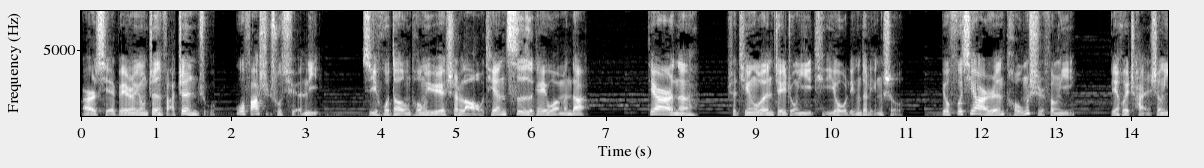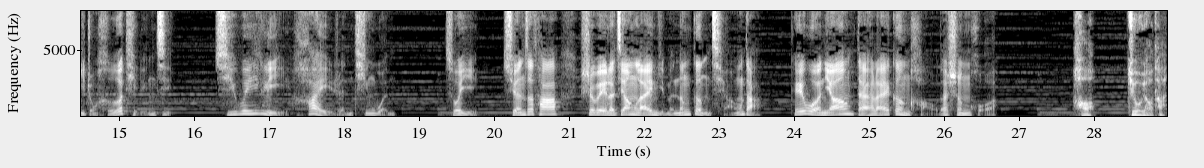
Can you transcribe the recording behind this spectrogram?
而且被人用阵法镇住，无法使出全力，几乎等同于是老天赐给我们的。第二呢，是听闻这种一体幼灵的灵兽，有夫妻二人同时封印，便会产生一种合体灵技，其威力骇人听闻。所以选择它是为了将来你们能更强大。给我娘带来更好的生活。好，就要他，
